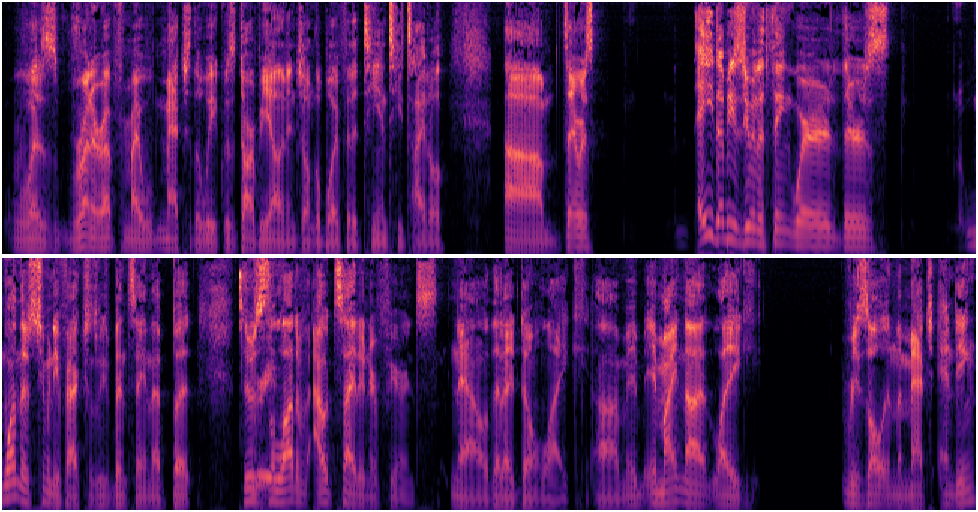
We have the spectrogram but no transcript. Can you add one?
was runner up for my match of the week, was Darby Allin and Jungle Boy for the TNT title. Um, there was AEW is doing a thing where there's one, there's too many factions. We've been saying that, but there's Agreed. a lot of outside interference now that I don't like. Um, it, it might not like result in the match ending,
